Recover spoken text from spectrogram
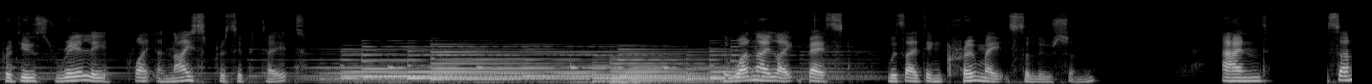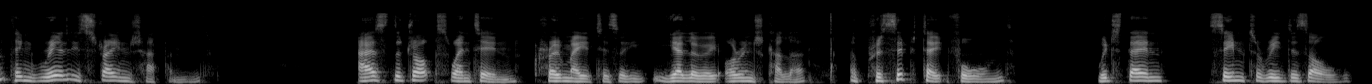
produced really quite a nice precipitate. One I mm. liked best was adding chromate solution and something really strange happened. As the drops went in, chromate is a yellowy orange color, a precipitate formed, which then seemed to redissolve.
